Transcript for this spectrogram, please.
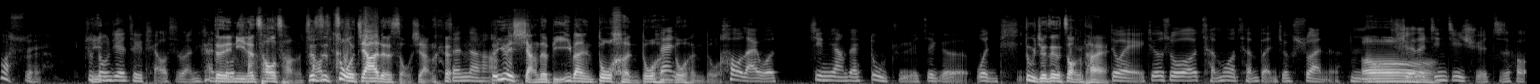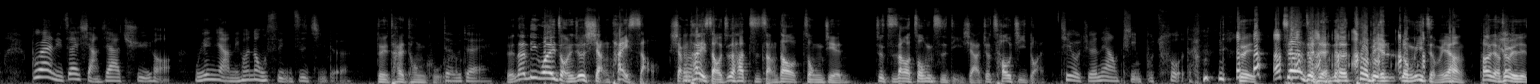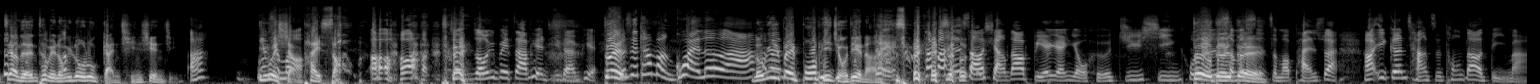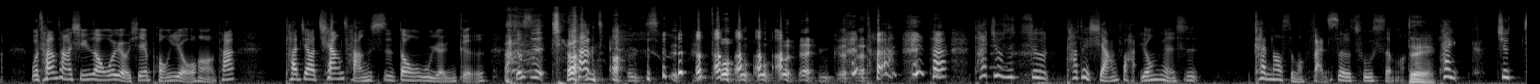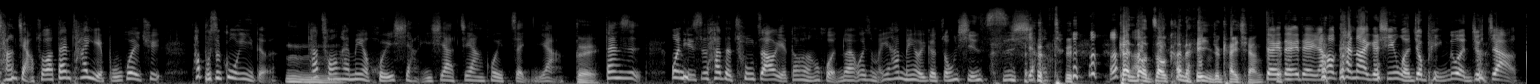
哇塞，就中间这条是吧？你看，对，你的超长，这、就是作家的手相，真的哈、哦。对，因为想的比一般人多很多很多很多。后来我。尽量在杜绝这个问题，杜绝这个状态。对，就是说沉没成本就算了。嗯，哦、学了经济学之后，不然你再想下去哈，我跟你讲，你会弄死你自己的。对，太痛苦了，对不对？对，那另外一种，你就想太少，想太少，就是它只长到中间、嗯，就只长到中指底下，就超级短。其实我觉得那样挺不错的。对，这样的人呢，特别容易怎么样？他会讲特别，这样的人特别容易落入感情陷阱啊。因为想太少哦，就容易被诈骗集团骗。对，可是他们很快乐啊，容易被剥皮酒店啊。对，他们很少想到别人有何居心，或者什么事怎么盘算，然后一根肠子通到底嘛。我常常形容我有些朋友哈，他他叫腔肠式动物人格，就是腔肠式动物人格，他他他就是就他的想法永远是。看到什么反射出什么，对，他就常讲说，但他也不会去，他不是故意的，嗯，他从来没有回想一下这样会怎样，对。但是问题是他的出招也都很混乱，为什么？因为他没有一个中心思想，看到招看到黑影就开枪，对对对，然后看到一个新闻就评论，就这样，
